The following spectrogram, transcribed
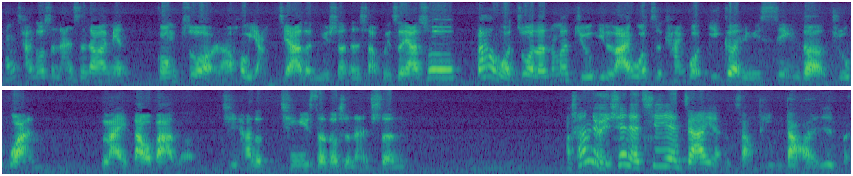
通常都是男生在外面。工作然后养家的女生很少会这样说。当然，我做了那么久以来，我只看过一个女性的主管来到罢了，其他的清一色都是男生。好像女性的企业家也很少听到啊，日本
